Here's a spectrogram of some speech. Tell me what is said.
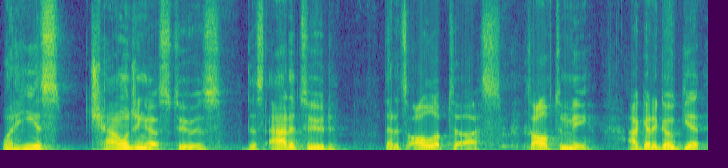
What he is challenging us to is this attitude that it's all up to us. It's all up to me. I got to go get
